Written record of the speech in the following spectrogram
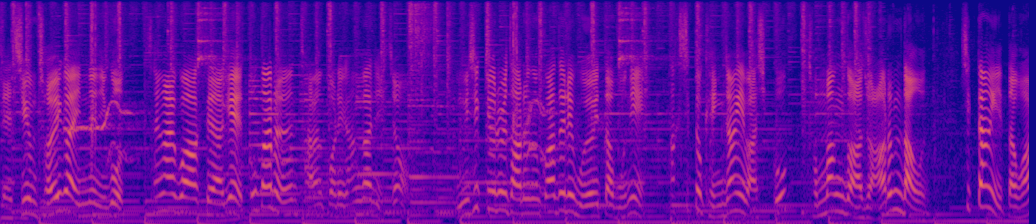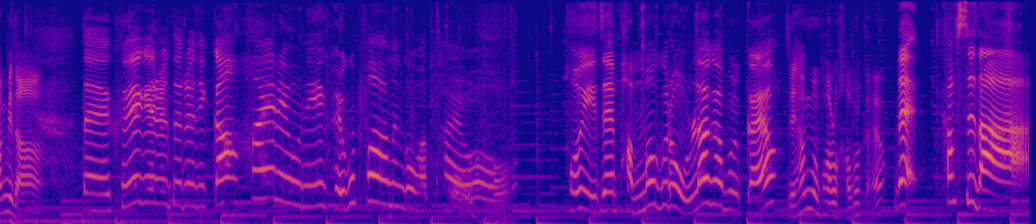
네, 지금 저희가 있는 이곳 생활과학대학의 또 다른 자랑거리가 한 가지 있죠. 의식주를 다루는 과들이 모여 있다 보니 학식도 굉장히 맛있고 전망도 아주 아름다운 식당이 있다고 합니다. 네, 그 얘기를 들으니까 하이리온이 배고파하는 것 같아요. 저희 이제 밥 먹으러 올라가 볼까요? 네, 한번 바로 가볼까요? 네, 갑시다.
